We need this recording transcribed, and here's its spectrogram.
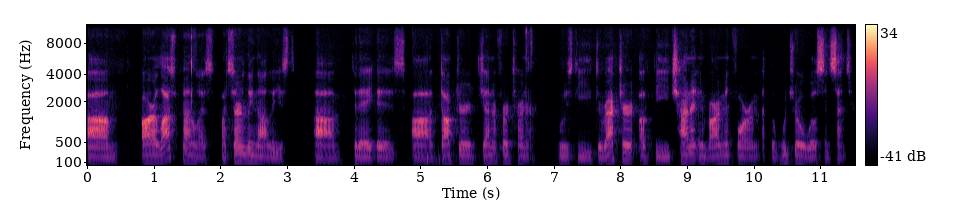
Um, our last panelist, but certainly not least, um, today is uh, Dr. Jennifer Turner, who is the director of the China Environment Forum at the Woodrow Wilson Center,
